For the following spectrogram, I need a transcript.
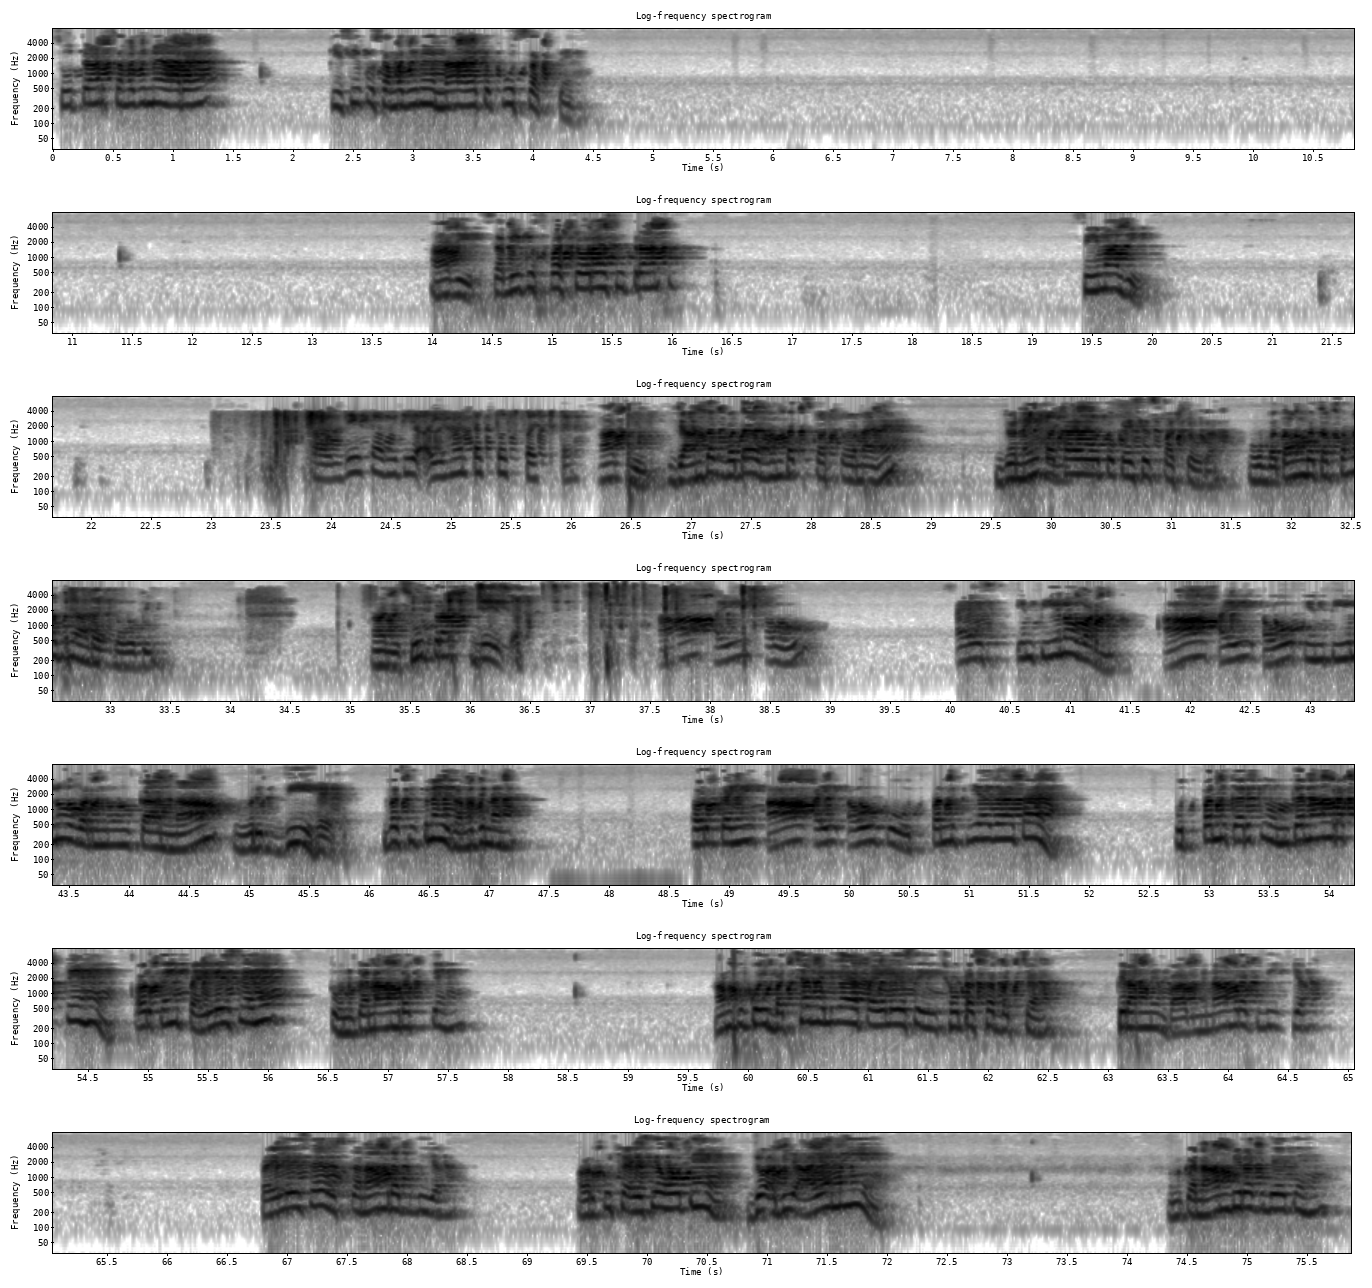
सूत्रार्थ समझ में आ रहा है? किसी को समझ में ना आए तो पूछ सकते हैं। हाँ जी, सभी को स्पष्ट हो रहा है सूत्रार्थ? सीमा जी हाँ जी स्वामी जी यहाँ तक तो स्पष्ट है। हाँ जी जहाँ तक बताया वहाँ तक स्पष्ट होना है। जो नहीं पता है वो तो कैसे स्पष्ट होगा? वो बताऊँगा तब समझ में आ जाएगा वो भी। हाँ जी सूत्र जी आ आई औ इन तीनों वर्ण। आ आई औ इन तीनों वर्णों का नाम वृद्धि है। बस इतना ही समझना है। और कहीं आ आई औ को उत्पन्न किया जाता है उत्पन्न करके उनका नाम रखते हैं और कहीं पहले से है तो उनका नाम रखते हैं। हमको कोई बच्चा मिल गया है पहले से ही, छोटा सा बच्चा, फिर हमने बाद में नाम रख दिया। पहले से उसका नाम रख दिया। और कुछ ऐसे होते हैं जो अभी आया नहीं है, उनका नाम भी रख देते हैं।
